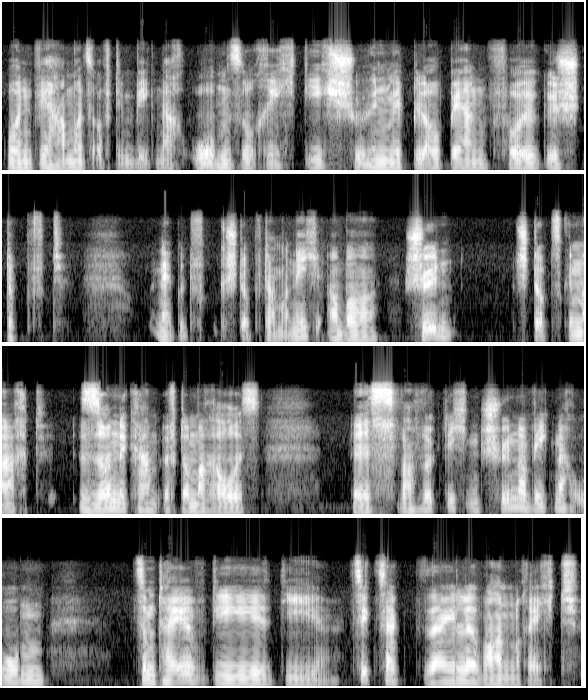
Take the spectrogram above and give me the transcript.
Und wir haben uns auf dem Weg nach oben so richtig schön mit Blaubeeren vollgestopft. Na gut, gestopft haben wir nicht, aber schön Stops gemacht. Sonne kam öfter mal raus. Es war wirklich ein schöner Weg nach oben. Zum Teil die, die Zickzackseile waren recht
